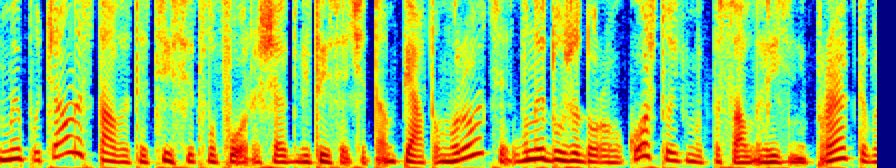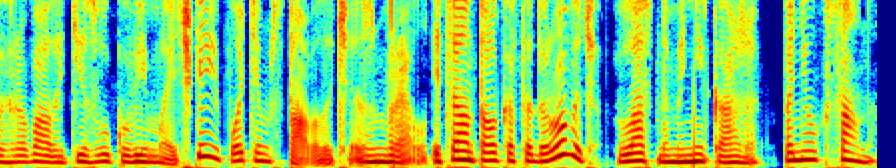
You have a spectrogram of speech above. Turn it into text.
ми почали ставити ці світлофори ще в 2005 році, вони дуже дорого коштують. Ми писали різні проекти, вигравали ті звукові маячки і потім ставили через МРЕО. І ця Наталка Федорович, власне, мені каже: пані Оксана,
